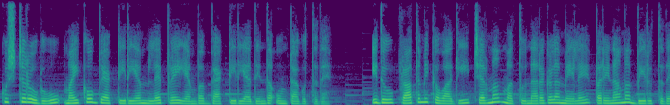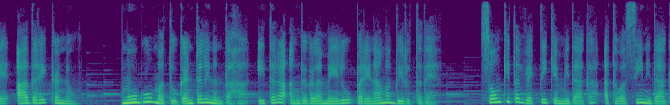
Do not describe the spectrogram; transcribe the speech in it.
ಕುಷ್ಠರೋಗವು ಮೈಕೋಬ್ಯಾಕ್ಟೀರಿಯಂ ಲೆಪ್ರೆ ಎಂಬ ಬ್ಯಾಕ್ಟೀರಿಯಾದಿಂದ ಉಂಟಾಗುತ್ತದೆ. ಇದು ಪ್ರಾಥಮಿಕವಾಗಿ ಚರ್ಮ ಮತ್ತು ನರಗಳ ಮೇಲೆ ಪರಿಣಾಮ ಬೀರುತ್ತದೆ, ಆದರೆ ಕಣ್ಣು, ಮೂಗು ಮತ್ತು ಗಂಟಲಿನಂತಹ ಇತರ ಅಂಗಗಳ ಮೇಲೂ ಪರಿಣಾಮ ಬೀರುತ್ತದೆ. ಸೋಂಕಿತ ವ್ಯಕ್ತಿ ಕೆಮ್ಮಿದಾಗ ಅಥವಾ ಸೀನಿದಾಗ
